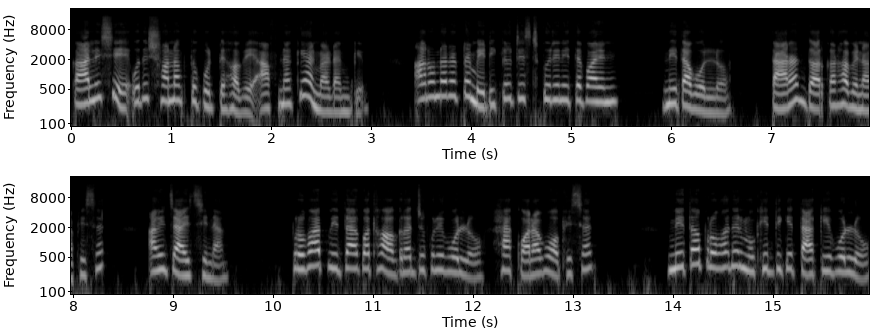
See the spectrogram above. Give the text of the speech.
কাল এসে ওদের শনাক্ত করতে হবে, আপনাকে আর ম্যাডামকে। আর ওনার একটা মেডিকেল টেস্ট করে নিতে পারেন। নেতা বলল, তার আর দরকার হবে না, অফিসার। আমি চাইছি না। প্রভাত নেতার কথা অগ্রাহ্য করে বলল হ্যাঁ করাবো, অফিসার। নেতা প্রভাতের মুখের দিকে তাকিয়ে বলল,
